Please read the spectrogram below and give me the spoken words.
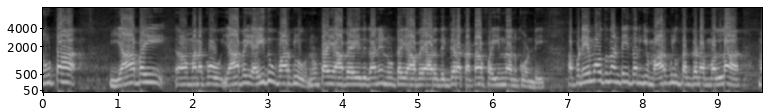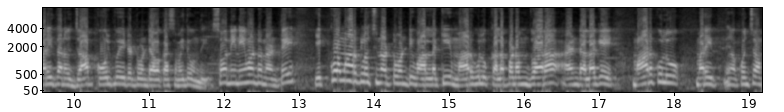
నూట యాభై మనకు యాభై ఐదు మార్కులు నూట యాభై ఐదు కానీ నూట యాభై ఆరు దగ్గర కట్ ఆఫ్ అయ్యింది అనుకోండి అప్పుడు ఏమవుతుందంటే ఇతనికి మార్కులు తగ్గడం వల్ల మరి తను జాబ్ కోల్పోయేటటువంటి అవకాశం అయితే ఉంది. సో నేనేమంటున్నానంటే ఎక్కువ మార్కులు వచ్చినటువంటి వాళ్ళకి మార్కులు కలపడం ద్వారా అండ్ అలాగే మార్కులు మరి కొంచెం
